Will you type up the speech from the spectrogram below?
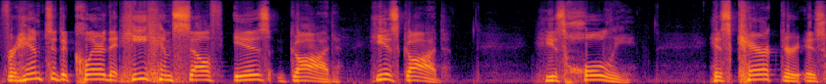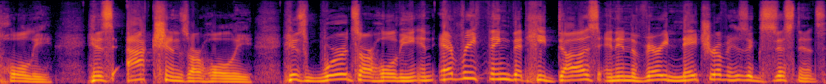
for him to declare that he himself is God. He is God. He is holy. His character is holy. His actions are holy. His words are holy. In everything that he does and in the very nature of his existence,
